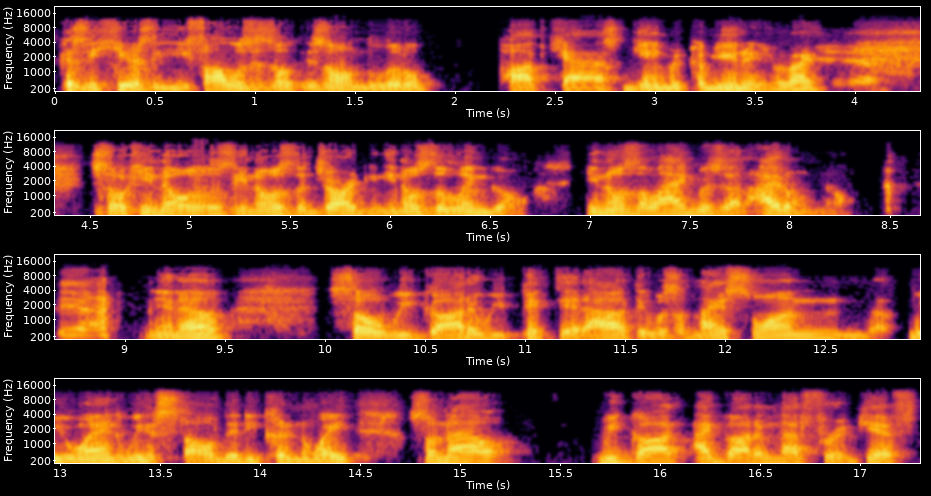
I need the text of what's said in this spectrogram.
because he hears, he follows his own, his own little podcast gamer community, right? Yeah. So he knows, he knows the jargon, he knows the lingo, he knows the language that I don't know. yeah. you know so we got it we picked it out it was a nice one we went we installed it he couldn't wait. So now we got i got him that for a gift.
